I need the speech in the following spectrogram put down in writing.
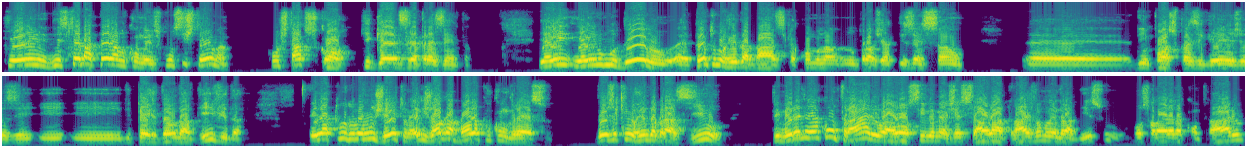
que ele disse que ia bater lá no começo, com o sistema, com o status quo que Guedes representa. E aí, e aí o modelo, é, tanto no renda básica como no, no projeto de isenção é, de impostos para as igrejas e, e, e, de perdão da dívida, ele atua do mesmo jeito, né? ele joga a bola para o Congresso. Veja que o Renda Brasil Primeiro, ele era contrário ao auxílio emergencial lá atrás, vamos lembrar disso. O Bolsonaro era contrário,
